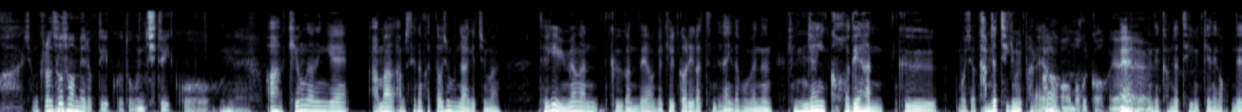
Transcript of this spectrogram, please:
와, 참 그런 소소한 음. 매력도 있고 또 운치도 있고. 네. 네. 아, 기억나는 게 아마 암스테르담 갔다 오신 분들 알겠지만 되게 유명한 그건데요. 그러니까 길거리 같은 데 다니다 보면은 굉장히 거대한 그 뭐죠? 감자튀김을 팔아요. 어, 어 먹을 거. 예. 네. 근데 감자튀김 걔네가 네,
